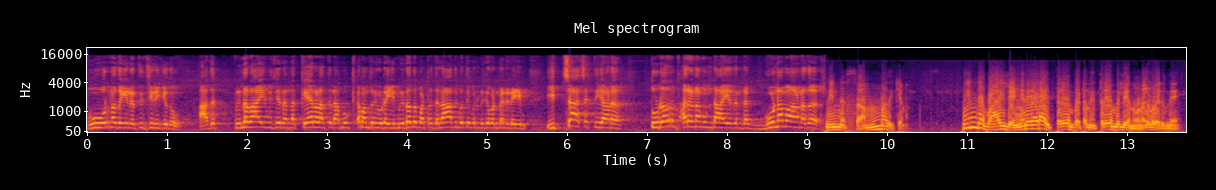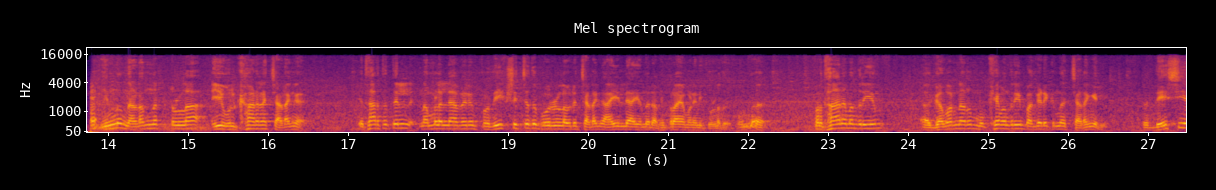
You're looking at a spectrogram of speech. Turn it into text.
പൂർണതയിൽ എത്തിച്ചിരിക്കുന്നു. അത് പിണറായി വിജയൻ എന്ന കേരളത്തിലെ മുഖ്യമന്ത്രിയുടെയും ഇടതുപക്ഷ ജനാധിപത്യ മുന്നണി ഗവൺമെന്റിന്റെയും ഇച്ഛാശക്തിയാണ് തുടർ ഭരണമുണ്ടായതിന്റെ ഗുണമാണത്. നിന്നെ സമ്മതിക്കണം. നിന്റെ വായിൽ എങ്ങനെയാടാ ഇത്രയും പെട്ടെന്ന് ഇത്രയും വലിയ നുണകൾ വരുന്നേ? ഇന്ന് നടന്നിട്ടുള്ള ഈ ഉദ്ഘാടന ചടങ്ങ് യഥാർത്ഥത്തിൽ നമ്മളെല്ലാവരും പ്രതീക്ഷിച്ചതുപോലുള്ള ഒരു ചടങ്ങായില്ല എന്നൊരു അഭിപ്രായമാണ് എനിക്കുള്ളത്. ഒന്ന് പ്രധാനമന്ത്രിയും ഗവർണറും മുഖ്യമന്ത്രിയും പങ്കെടുക്കുന്ന ചടങ്ങിൽ ദേശീയ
